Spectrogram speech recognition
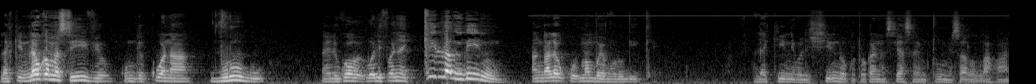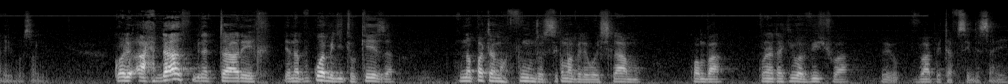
lakini leo kama si hivyo kungekuwa na vurugu na ilikuwa walifanya kila mbinu angalau mambo yavurugike lakini walishindwa kutokana na siasa ya mtume sallallahu alaihi wasallam kwa hiyo ahdath min tarikh yanapokuwa yamejitokeza tunapata mafunzo sisi kama vile waislamu kwamba kunatakiwa vichwa vi- viwape tafsiri sahihi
